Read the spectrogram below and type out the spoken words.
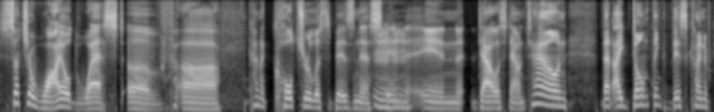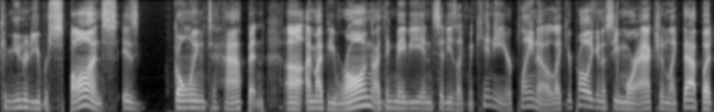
such a wild west of uh, kind of cultureless business in in Dallas downtown that I don't think this kind of community response is going to happen. Uh, I might be wrong. I think maybe in cities like McKinney or Plano, like you're probably going to see more action like that. But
